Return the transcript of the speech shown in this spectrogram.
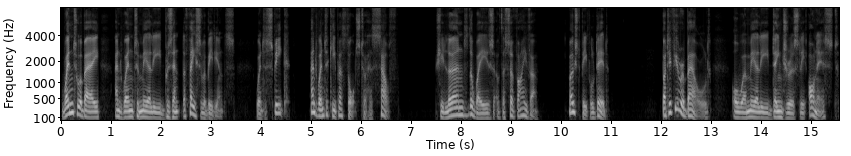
when to obey and when to merely present the face of obedience, when to speak and when to keep her thoughts to herself. She learned the ways of the survivor. Most people did. But if you rebelled, or were merely dangerously honest,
